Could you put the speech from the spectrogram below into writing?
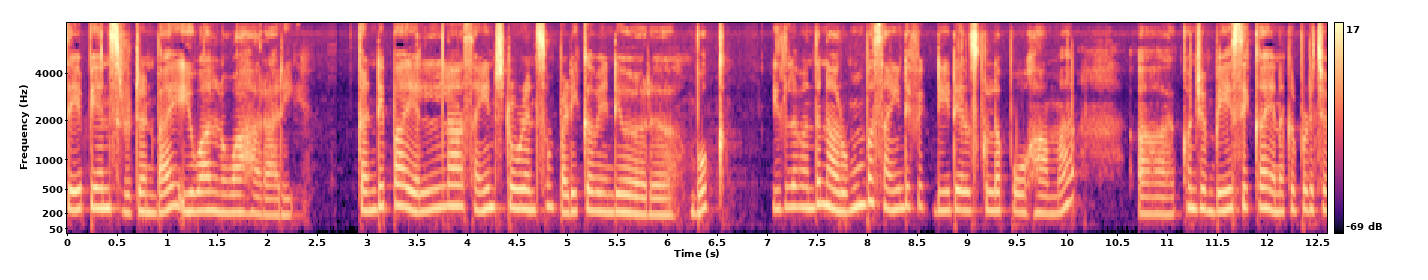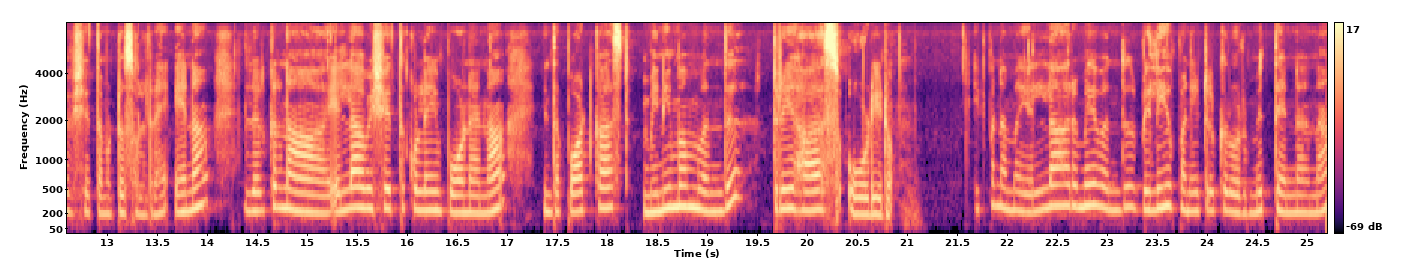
Sapiens written by Yuval Noah Harari கண்டிப்பாக எல்லா சயின்ஸ் ஸ்டூடெண்ட்ஸும் படிக்க வேண்டிய ஒரு புக் இதில் வந்து நான் ரொம்ப சயின்டிஃபிக் டீட்டெயில்ஸ்குள்ளே போகாமல் கொஞ்சம் பேசிக்காக எனக்கு பிடிச்ச விஷயத்த மட்டும் சொல்கிறேன் ஏன்னா இதில் இருக்கிற நான் எல்லா விஷயத்துக்குள்ளேயும் போனேன்னா இந்த பாட்காஸ்ட் மினிமம் வந்து த்ரீ ஹார்ஸ் ஓடிடும். இப்போ நம்ம எல்லாருமே வந்து பிலீவ் பண்ணிகிட்ருக்கிற ஒரு மித் என்னென்னா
